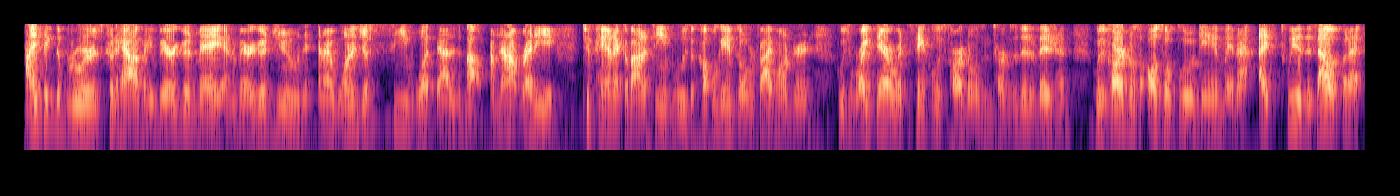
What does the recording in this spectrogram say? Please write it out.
I think the Brewers could have a very good May and a very good June, and I want to just see what that is about. I'm not ready to panic about a team who's a couple games over 500, who's right there with the St. Louis Cardinals in terms of the division, who the Cardinals also blew a game. And I, I tweeted this out, but I,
